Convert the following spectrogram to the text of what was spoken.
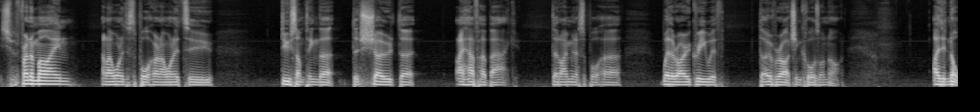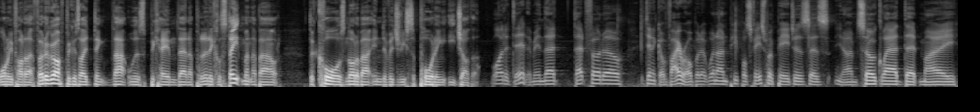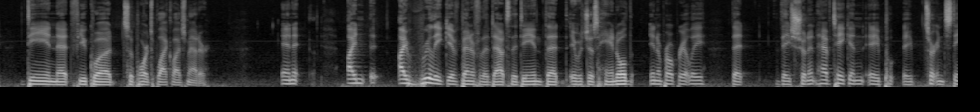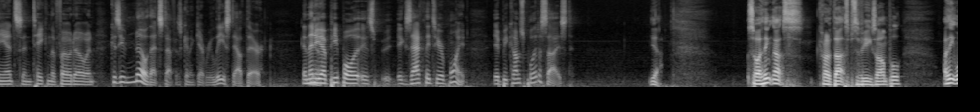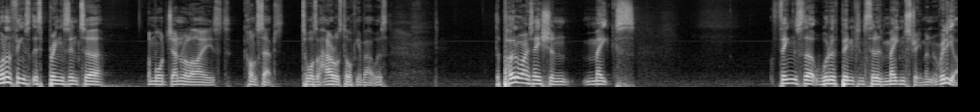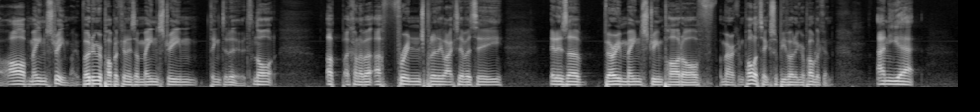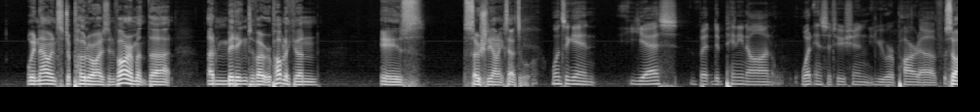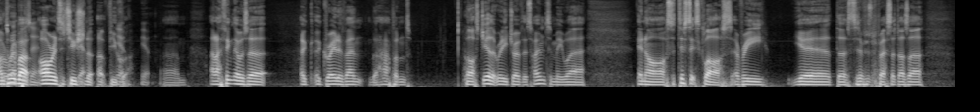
she was a friend of mine, and I wanted to support her, and I wanted to do something that that showed that I have her back, that I'm going to support her, whether I agree with the overarching cause or not. I did not want to be part of that photograph because I think that was became then a political statement about the cause, not about individually supporting each other. Well, it did. I mean that that photo it didn't go viral, but it went on people's Facebook pages as you know. I'm so glad that my dean at Fuqua supports Black Lives Matter, and it, I I really give benefit of the doubt to the dean that it was just handled inappropriately, that they shouldn't have taken a a certain stance and taken the photo, and because you know that stuff is going to get released out there, and then you have people. It's exactly to your point. It becomes politicized. Yeah. So I think that's kind of that specific example. I think one of the things that this brings into a more generalized concept towards what Harold was talking about was the polarization makes things that would have been considered mainstream and really are mainstream. Like voting Republican is a mainstream thing to do. It's not a, a kind of a, a fringe political activity. It is a very mainstream part of American politics would be voting Republican. And yet, we're now in such a polarized environment that admitting to vote Republican is socially unacceptable. Once again, yes, but depending on what institution you were part of. So I'm talking represent. about our institution Yep. at, at Fuqua. Yep, yep. Um, and I think there was a a, a great event that happened last year that really drove this home to me. Where in our statistics class, every year the statistics professor does a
